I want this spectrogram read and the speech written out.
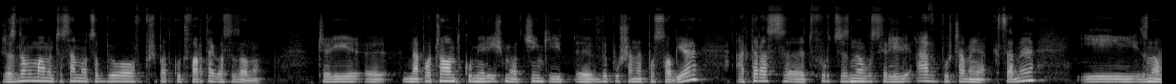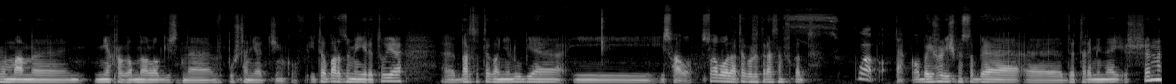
że znowu mamy to samo, co było w przypadku czwartego sezonu. Czyli y, na początku mieliśmy odcinki y, wypuszczane po sobie, a teraz y, twórcy znowu stwierdzili, a wypuszczamy jak chcemy i znowu mamy niechronologiczne wypuszczenie odcinków. I to bardzo mnie irytuje, bardzo tego nie lubię i, i słabo. Słabo dlatego, że teraz na przykład Tak, obejrzeliśmy sobie e, Determination,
